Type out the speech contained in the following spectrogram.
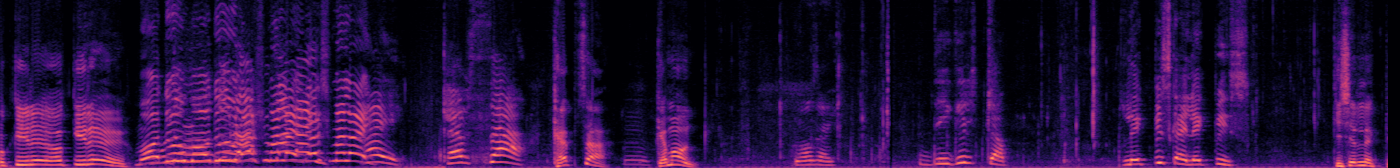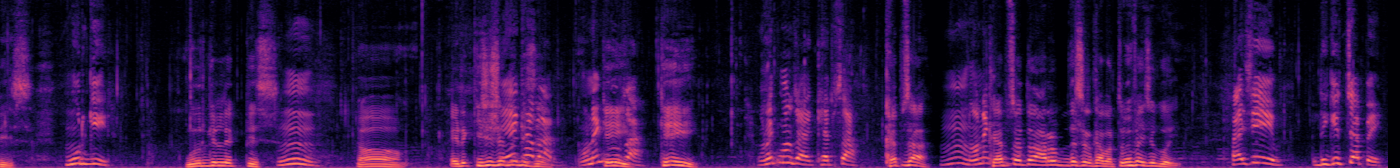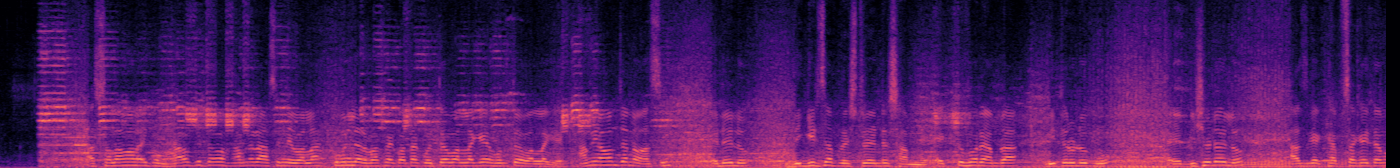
ও কি রে ও কি মধু মধু রসমালাই রসমালাই। খেপসা। খেপসা? কেমন? মজাই। দিঘির চাপ। লেগ পিস খাই লেগ পিস। কিসের লেগ পিস? মুরগির। মুরগির লেগ পিস? হুম। ও এটা কিসের সাথে দিছে? খাবার, অনেক কি? মজা। কি? অনেক মজা খেপসা। খেপসা? হুম অনেক খেপসা তো আরব দেশের খাবার তুমি পাইছো কই? খাইছি দিঘির চাপে। আসসালামু আলাইকুম। হাও কি তো? আপনারা আছেন এবেলা কুমিল্লার ভাষায় কথা কইতেও ভালো লাগে শুনতেও ভালো লাগে। আমি এখন যেন আছি, এটা হইল চাপ রেস্টুরেন্টের সামনে। একটু পরে আমরা ভিতরে ঢুকবো। বিষয়টা হইল, আজকে খেপসা খাইতে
